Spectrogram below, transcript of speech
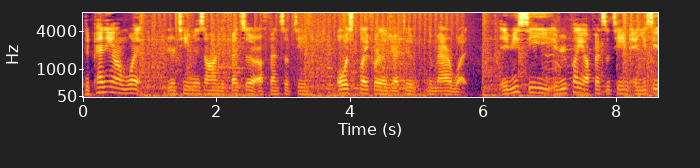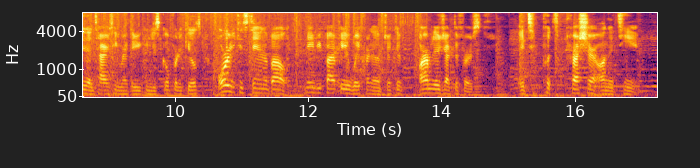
Depending on what your team is on, defensive or offensive team, always play for the objective no matter what if you see, if you're playing offensive team and you see the entire team right there, you can just go for the kills, or you can stand about maybe 5 feet away from the objective, arm the objective first. It puts pressure on the team.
